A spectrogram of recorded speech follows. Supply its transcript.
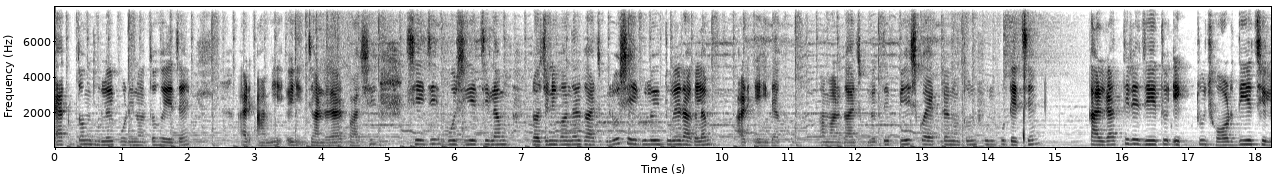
একদম ধুলোয় পরিণত হয়ে যায়। আর আমি ওই জানালার পাশে সেই যে বসিয়েছিলাম রজনীগন্ধার গাছগুলো, সেইগুলোই তুলে রাখলাম। আর এই দেখো, আমার গাছগুলোতে বেশ কয়েকটা নতুন ফুল ফুটেছে। কাল রাত্রিরে যেহেতু একটু ঝড় দিয়েছিল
